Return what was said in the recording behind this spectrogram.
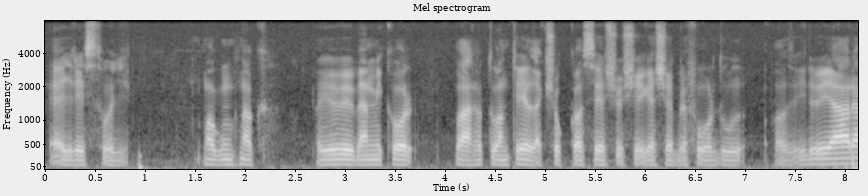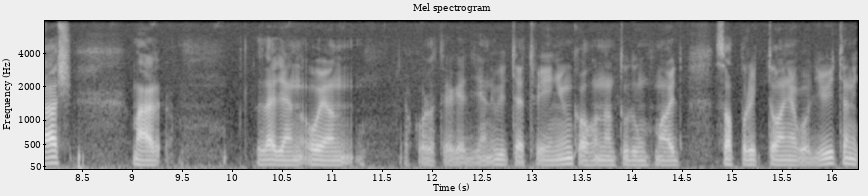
egyrészt, hogy magunknak a jövőben, mikor várhatóan tényleg sokkal szélsőségesebbre fordul az időjárás, már legyen olyan gyakorlatilag egy ilyen ültetvényünk, ahonnan tudunk majd szaporító anyagot gyűjteni.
